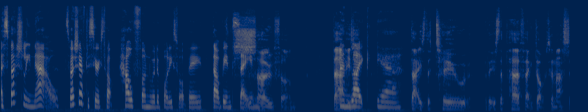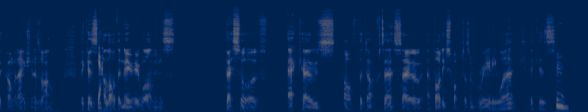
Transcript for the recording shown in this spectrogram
especially now, especially after series 12, how fun would a body swap be? That would be insane. So fun. That and is a- like, yeah, that is the two that is the perfect Doctor Master combination as well. Because Yeah. a lot of the New Who ones they're sort of echoes of the Doctor, so a body swap doesn't really work because Mm.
